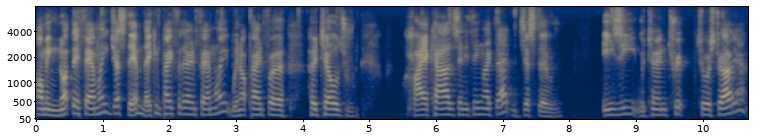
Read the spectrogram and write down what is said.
I mean, not their family, just them. They can pay for their own family. We're not paying for hotels, hire cars, anything like that. Just a easy return trip to Australia.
